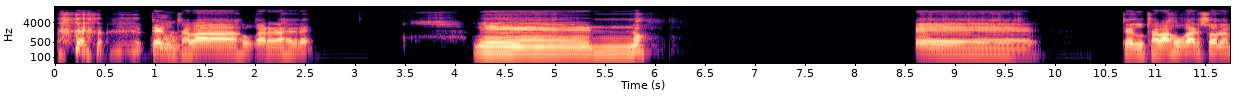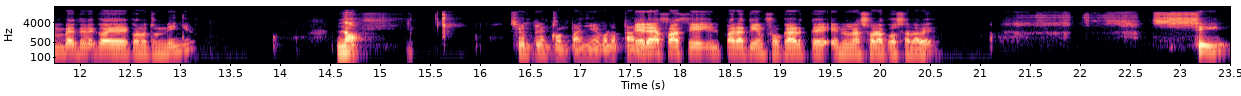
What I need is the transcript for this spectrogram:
¿Te gustaba jugar al ajedrez? Eh, no. Eh, ¿Te gustaba jugar solo en vez de con otros niños? No. Siempre en compañía con los padres. ¿Era fácil para ti enfocarte en una sola cosa a la vez? Sí.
